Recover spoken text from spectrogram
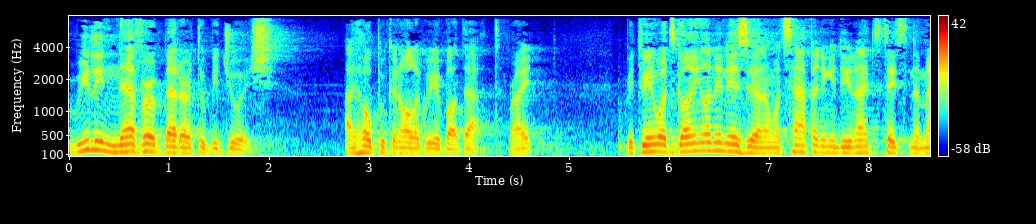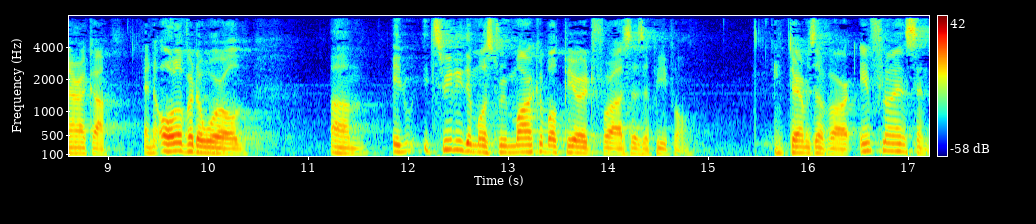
really never better to be Jewish. I hope we can all agree about that, right? Between what's going on in Israel and what's happening in the United States and America and all over the world, um, it, it's really the most remarkable period for us as a people in terms of our influence and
